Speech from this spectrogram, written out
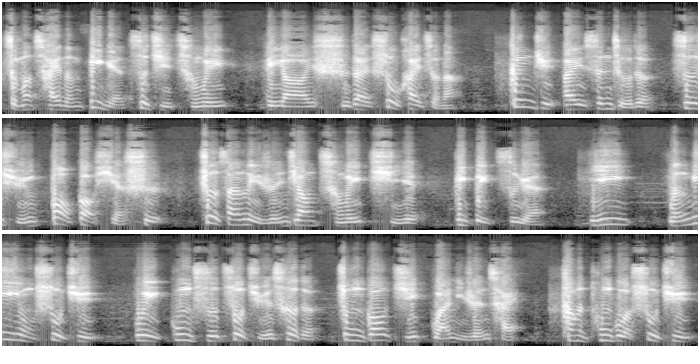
怎么才能避免自己成为 AI 时代受害者呢？根据埃森哲的咨询报告显示，这三类人将成为企业必备资源：一、能利用数据为公司做决策的中高级管理人才，他们通过数据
